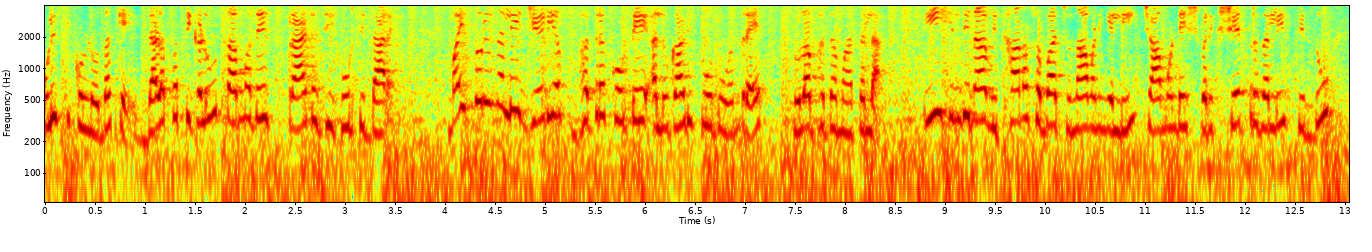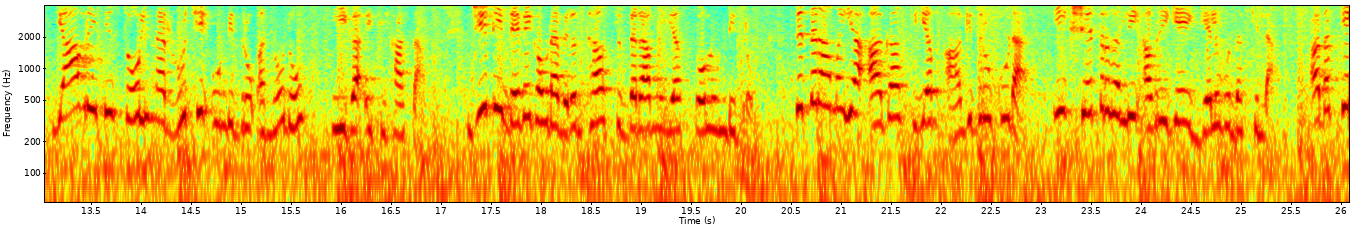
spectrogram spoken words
ಉಳಿಸಿಕೊಳ್ಳೋದಕ್ಕೆ ದಳಪತಿಗಳು ತಮ್ಮದೇ ಸ್ಟ್ರಾಟಜಿ ಹೂಡ್ತಿದ್ದಾರೆ. ಮೈಸೂರಿನಲ್ಲಿ ಜೆಡಿಎಸ್ ಭದ್ರಕೋಟೆ ಅಲುಗಾಡಿಸೋದು ಅಂದ್ರೆ ಸುಲಭದ ಮಾತಲ್ಲ. ಈ ಹಿಂದಿನ ವಿಧಾನಸಭಾ ಚುನಾವಣೆಯಲ್ಲಿ ಚಾಮುಂಡೇಶ್ವರಿ ಕ್ಷೇತ್ರದಲ್ಲಿ ಸಿದ್ದು ಯಾವ ರೀತಿ ಸೋಲಿನ ರುಚಿ ಉಂಡಿದ್ರು ಅನ್ನೋದು ಈಗ ಇತಿಹಾಸ. ಜಿಟಿ ದೇವೇಗೌಡ ವಿರುದ್ಧ ಸಿದ್ದರಾಮಯ್ಯ ಸೋಲುಂಡಿದ್ರು. ಸಿದ್ದರಾಮಯ್ಯ ಆಗ ಸಿಎಂ ಆಗಿದ್ರೂ ಕೂಡ ಈ ಕ್ಷೇತ್ರದಲ್ಲಿ ಅವರಿಗೆ ಗೆಲುವುದಕ್ಕಿಲ್ಲ. ಅದಕ್ಕೆ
